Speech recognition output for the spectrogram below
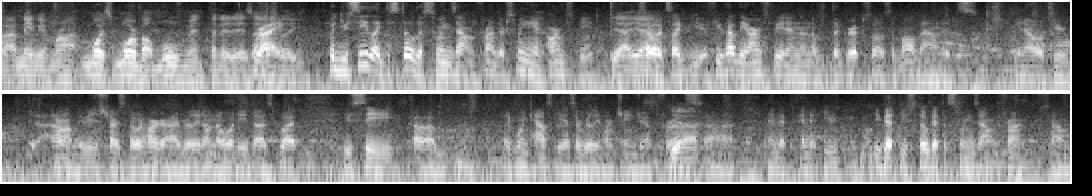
uh, maybe i'm wrong more it's more about movement than it is actually Right. But you see, like, the, still the swings out in front. They're swinging at arm speed. Yeah, yeah. So it's like you, if you have the arm speed and then the, the grip slows the ball down, it's you know if you I don't know maybe he just tries to throw it harder. I really don't know what he does, but you see um, like Winckowski has a really hard changeup for Yeah. us, uh, and it, and it, you you get you still get the swings out in front. So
